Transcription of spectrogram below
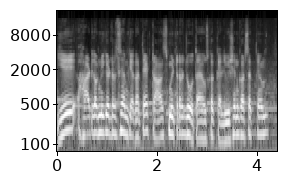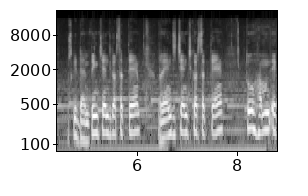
ये हार्ड कम्युनिकेटर से हम क्या करते हैं? ट्रांसमीटर जो होता है उसका कैलकुलेशन कर सकते हैं हम, उसकी डैम्पिंग चेंज कर सकते हैं, रेंज चेंज कर सकते हैं तो हम एक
